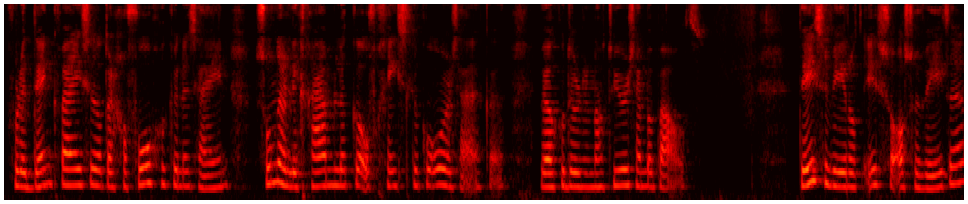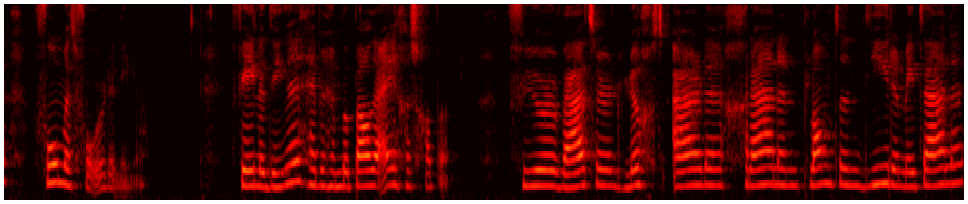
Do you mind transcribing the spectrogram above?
voor de denkwijze dat er gevolgen kunnen zijn zonder lichamelijke of geestelijke oorzaken, welke door de natuur zijn bepaald. Deze wereld is, zoals we weten, vol met verordeningen. Vele dingen hebben hun bepaalde eigenschappen. Vuur, water, lucht, aarde, granen, planten, dieren, metalen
